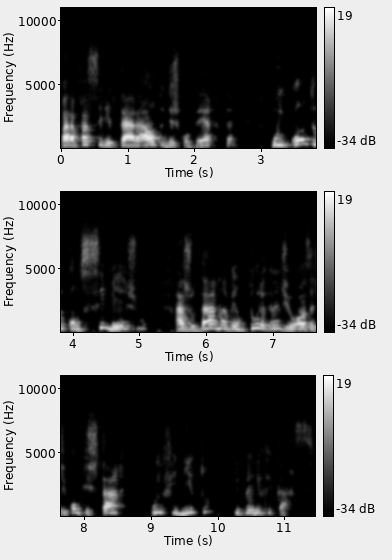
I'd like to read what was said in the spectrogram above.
para facilitar a autodescoberta, o encontro com si mesmo, ajudar na aventura grandiosa de conquistar o infinito e planificar-se.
